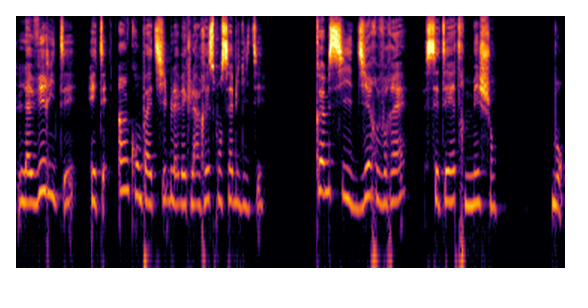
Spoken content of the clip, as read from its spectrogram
la vérité était incompatible avec la responsabilité. Comme si dire vrai, c'était être méchant. Bon,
